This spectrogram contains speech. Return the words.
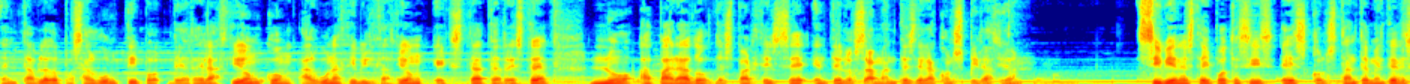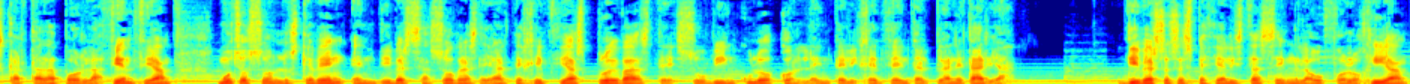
entablado pues algún tipo de relación con alguna civilización extraterrestre no ha parado de esparcirse entre los amantes de la conspiración. Si bien esta hipótesis es constantemente descartada por la ciencia, muchos son los que ven en diversas obras de arte egipcias pruebas de su vínculo con la inteligencia interplanetaria. Diversos especialistas en la ufología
